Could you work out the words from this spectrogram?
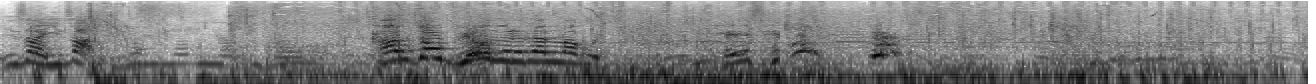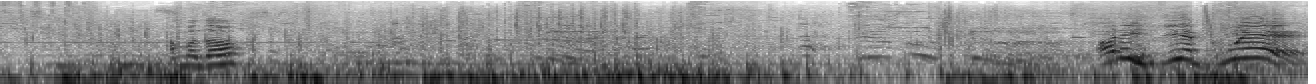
인사 인사 감정 표현을 해달라고. 개새. 한번 더. 아니 얘 뭐해?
